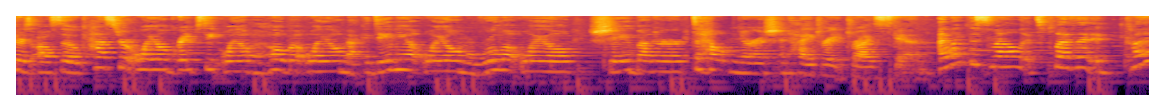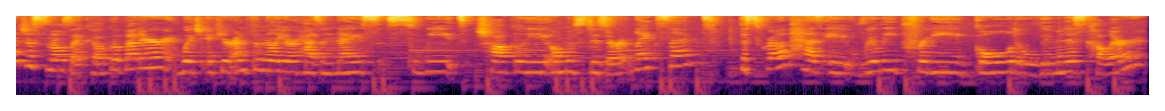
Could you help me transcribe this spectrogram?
There's also castor oil, grapeseed oil, jojoba oil, macadamia oil, marula oil, shea butter to help nourish and hydrate dry skin. I like the smell, it's pleasant, it kind of just smells like cocoa butter, which if you're unfamiliar has a nice, sweet, chocolatey, almost dessert-like scent. The scrub has a really pretty gold luminous color.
